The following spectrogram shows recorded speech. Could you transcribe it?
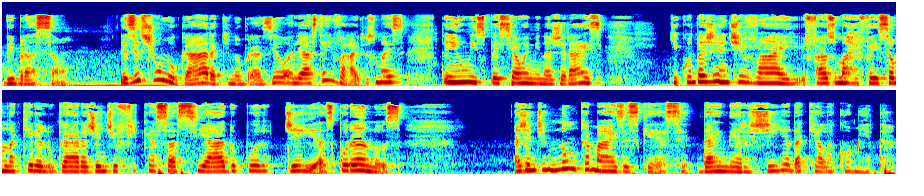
vibração. Existe um lugar aqui no Brasil, aliás, tem vários, mas tem um especial em Minas Gerais que quando a gente vai faz uma refeição naquele lugar, a gente fica saciado por dias, por anos. A gente nunca mais esquece da energia daquela comida.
